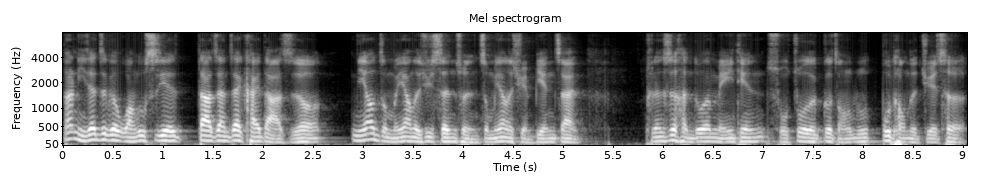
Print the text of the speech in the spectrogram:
那你在这个网络世界大战在开打的时候，你要怎么样的去生存？怎么样的选边站？可能是很多人每一天所做的各种不不同的决策。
